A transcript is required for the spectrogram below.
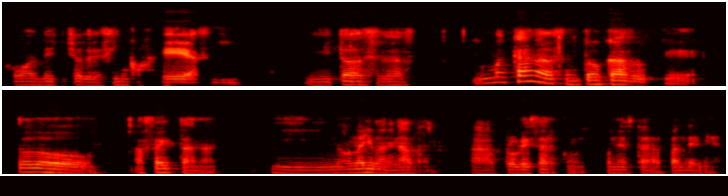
como han dicho, de 5G, así, y todas esas macanas en todo caso, que todo afectan y no, no ayudan en nada a progresar con, esta pandemia.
